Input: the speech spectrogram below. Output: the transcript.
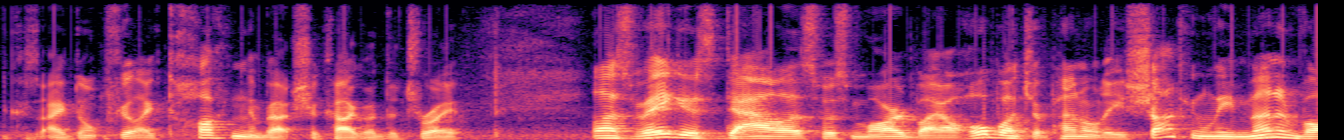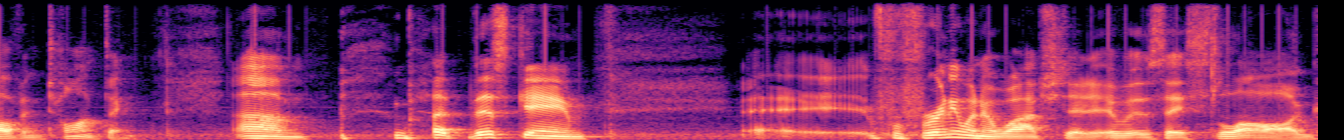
because I don't feel like talking about Chicago Detroit. Las Vegas Dallas was marred by a whole bunch of penalties, shockingly, none involving taunting. Um, but this game for, for anyone who watched it, it was a slog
